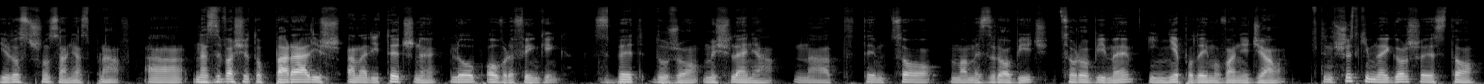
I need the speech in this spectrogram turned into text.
i roztrząsania spraw. A nazywa się to paraliż analityczny lub overthinking zbyt dużo myślenia nad tym, co mamy zrobić, co robimy i nie podejmowanie działań. W tym wszystkim najgorsze jest to,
